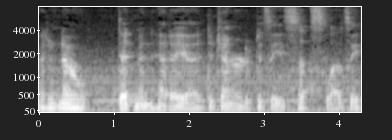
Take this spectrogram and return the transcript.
I didn't know Deadman had a uh, degenerative disease. That's lousy.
